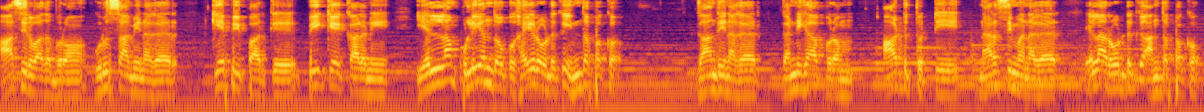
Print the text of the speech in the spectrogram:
Aseervathapuram Gurusamy Nagar KP park P K colony எல்லாம் புளியந்தோப்பு ஹை ரோடுக்கு இந்த பக்கம். காந்தி நகர் கன்னிகாபுரம் ஆட்டுத்தொட்டி நரசிம்ம நகர் எல்லாம் ரோட்டுக்கு அந்த பக்கம்.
